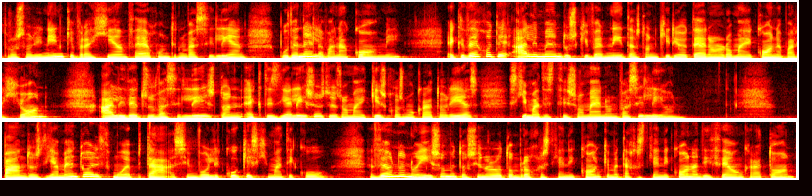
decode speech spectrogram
προσωρινήν και βραχίαν θα έχουν την βασιλείαν που δεν έλαβαν ακόμη, εκδέχονται άλλοι μεν τους κυβερνήτας των κυριωτέρων ρωμαϊκών επαρχιών, άλλοι δε τους βασιλείς των εκ της διαλύσεως της ρωμαϊκής κοσμοκρατορίας σχηματιστησομένων βασιλείων. Πάντως, διαμένου του αριθμού 7 συμβολικού και σχηματικού, δεν με το σύνολο των προχριστιανικών και μεταχριστιανικών αντιθέων κρατών,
